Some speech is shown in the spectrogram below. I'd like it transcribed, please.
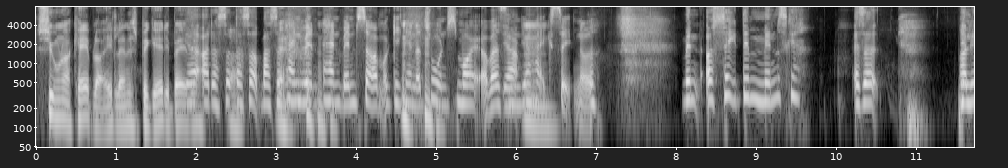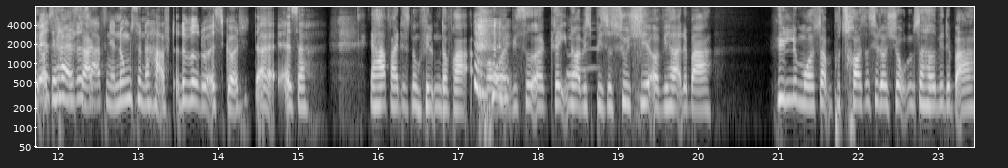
700 kabler og et eller andet spaghetti bagved. ja og der, så, der sad bare sådan, ja. Han vendte, han vendte sig om og gik hen og tog en smøg og var sådan, Ja. jeg har Mm. ikke set noget. Men at se det menneske, altså, Den Polly, og bedste det har jeg sagt, nytårsaften, jeg nogensinde har haft, og det ved du også godt. Der, er- altså, jeg har faktisk nogle film derfra, hvor øh, vi sidder og griner, og vi spiser sushi, og vi har det bare hyldende morsomt. På trods af situationen, så havde vi det bare...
